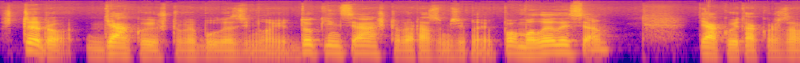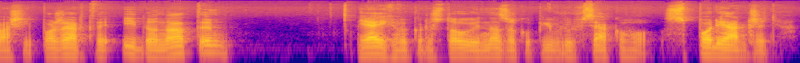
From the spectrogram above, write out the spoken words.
Щиро дякую, що ви були зі мною до кінця, що ви разом зі мною помолилися. Дякую також за ваші пожертви і донати. Я їх використовую на закупівлю всякого спорядження.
